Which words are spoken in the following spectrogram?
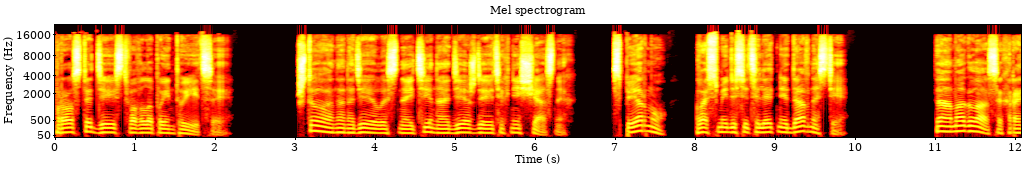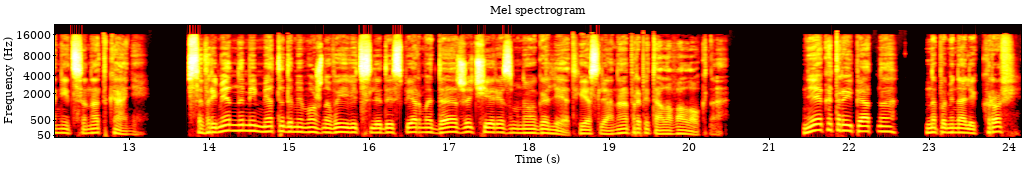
просто действовала по интуиции. Что она надеялась найти на одежде этих несчастных? Сперму восьмидесятилетней давности? Та могла сохраниться на ткани. Современными методами можно выявить следы спермы даже через много лет, если она пропитала волокна. Некоторые пятна напоминали кровь,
